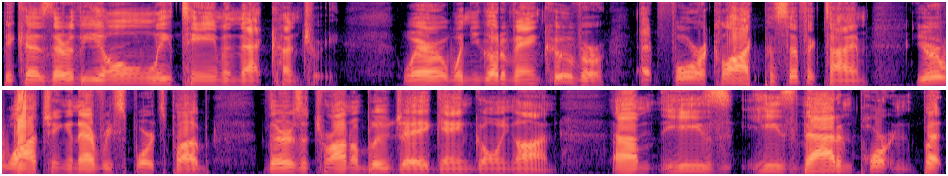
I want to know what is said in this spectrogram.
because they're the only team in that country where when you go to Vancouver at four o'clock Pacific time, you're watching in every sports pub. There's a Toronto Blue Jay game going on. Um, he's he's that important, but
